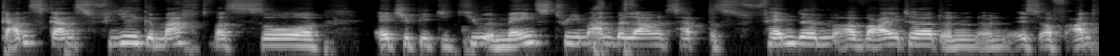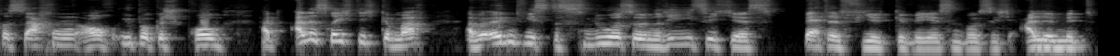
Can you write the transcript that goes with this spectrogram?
ganz, ganz viel gemacht, was so LGBTQ im Mainstream anbelangt, hat das Fandom erweitert und, und ist auf andere Sachen auch übergesprungen, hat alles richtig gemacht, aber irgendwie ist das nur so ein riesiges Battlefield gewesen, wo sich alle Mhm. mit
